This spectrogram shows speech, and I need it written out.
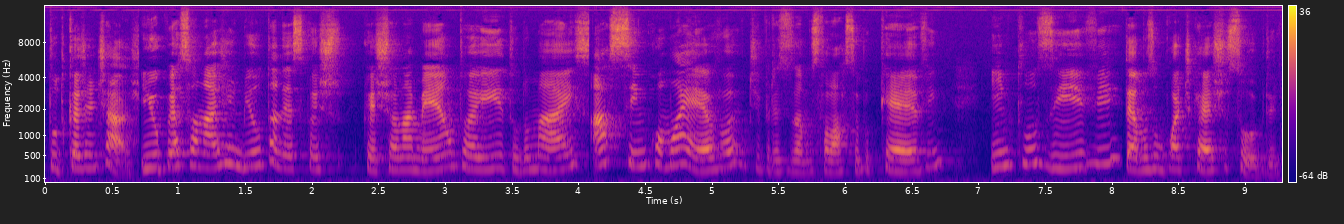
tudo que a gente acha. E o personagem Bill tá nesse questionamento aí e tudo mais. Assim como a Eva, de Precisamos Falar sobre o Kevin. Inclusive, temos um podcast sobre.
